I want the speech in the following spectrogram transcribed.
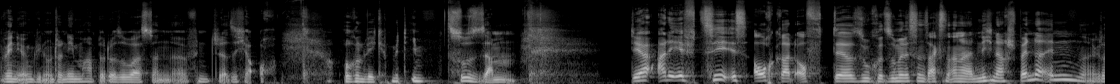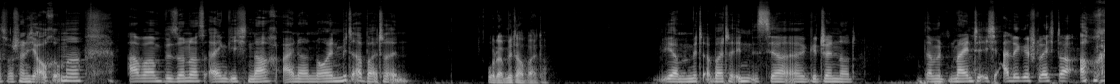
wenn ihr irgendwie ein Unternehmen habt oder sowas, dann äh, findet ihr sicher auch euren Weg mit ihm zusammen. Der ADFC ist auch gerade auf der Suche, zumindest in Sachsen-Anhalt, nicht nach SpenderInnen, das wahrscheinlich auch immer, aber besonders eigentlich nach einer neuen MitarbeiterIn. Oder Mitarbeiter. Ja, MitarbeiterInnen ist ja äh, gegendert. Damit meinte ich alle Geschlechter auch.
